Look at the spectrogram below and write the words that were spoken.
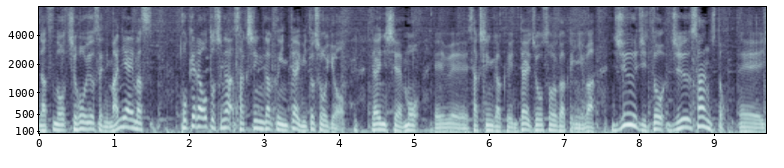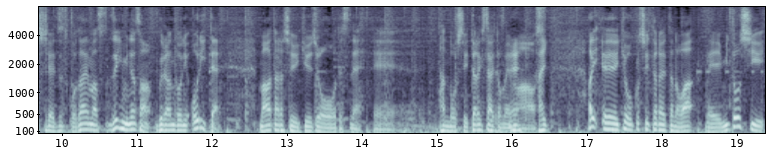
夏の地方予選に間に合いますこけら落としが作新学院対水戸商業、第2試合も、えー作新学院対上層学院は10時と13時と、え1試合ずつございます。ぜひ皆さんグラウンドに降りて真新しい球場をですね、えー堪能していただきたいと思います。すね。はい、えー今日お越しいただいたのは、えー水戸市、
